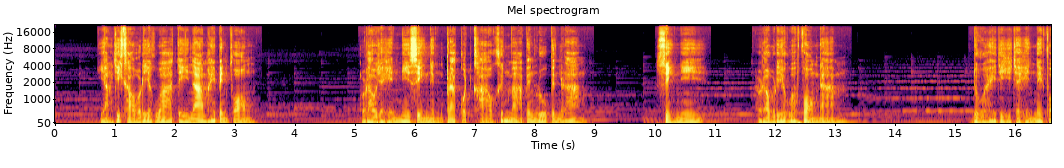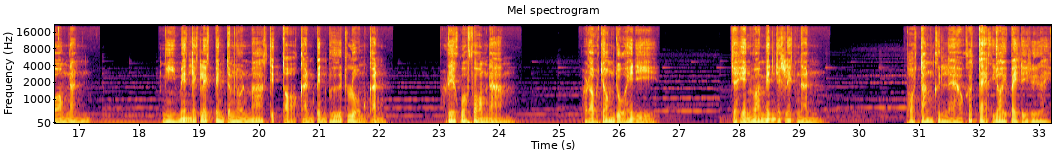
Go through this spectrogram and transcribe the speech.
ๆ อย่างที่เขาเรียกว่าตีน้ำให้เป็นฟอง เราจะเห็นมีสิ่งหนึ่งปรากฏขาวขึ้นมาเป็นรูปเป็นร่าง สิ่งนี้เราเรียกว่าฟองน้ำ ดูให้ดีจะเห็นในฟองนั้น มีเม็ดเล็กๆ เป็นจำนวนมากติดต่อกันเป็นพืชรวมกัน เรียกว่าฟองน้ำเราจ้องดูให้ดี จะเห็นว่าเม็ดเล็กๆนั้น พอตั้งขึ้นแล้วก็แตกย่อยไปเรื่อย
